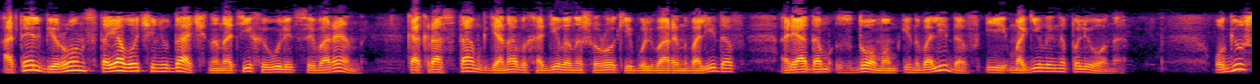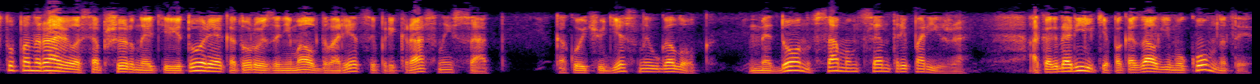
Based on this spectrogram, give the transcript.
Отель «Бирон» стоял очень удачно на тихой улице Варен, как раз там, где она выходила на широкий бульвар инвалидов, рядом с домом инвалидов и могилой Наполеона. Огюсту понравилась обширная территория, которую занимал дворец и прекрасный сад. Какой чудесный уголок! Медон в самом центре Парижа. А когда Рильке показал ему комнаты,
